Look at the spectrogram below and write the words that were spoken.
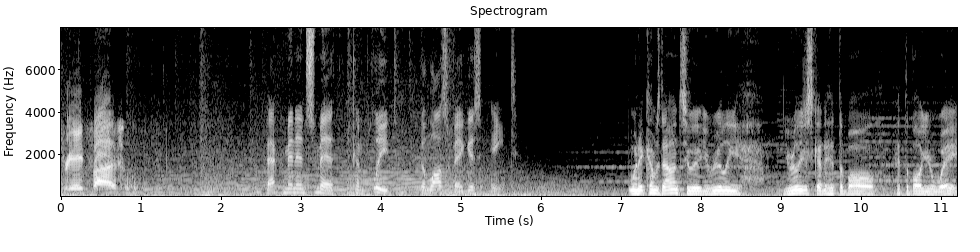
385. Beckman and Smith complete the Las Vegas 8. When it comes down to it, you really, you really just got to hit the ball, hit the ball your way.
